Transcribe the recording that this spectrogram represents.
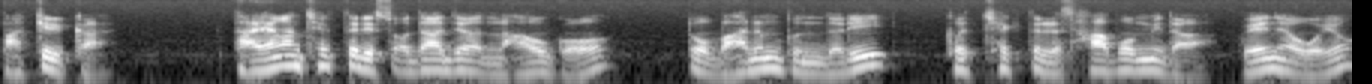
바뀔까 다양한 책들이 쏟아져 나오고 또 많은 분들이 그 책들을 사봅니다. 왜냐고요?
